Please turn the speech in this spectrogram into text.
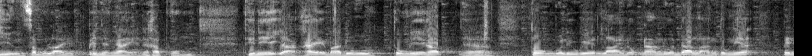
ยีนซามูไรเป็นยังไงนะครับผม ทีนี้อยากให้มาดูตรงนี้ครับตรงบริเวณลายนกนางนวลด้านหลังตรงนี้เป็น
